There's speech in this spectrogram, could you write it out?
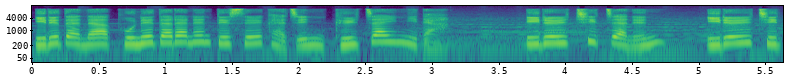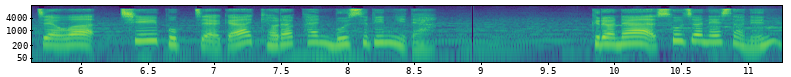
이르다나 보내다라는 뜻을 가진 글자입니다. 이를 치자는 이를 지자와 칠복자가 결합한 모습입니다. 그러나 소전에서는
